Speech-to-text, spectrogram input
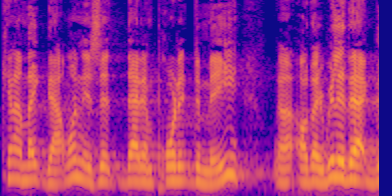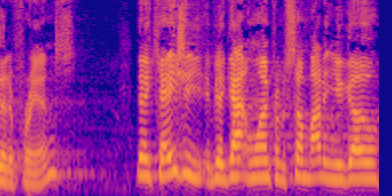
can I make that one? Is it that important to me? Uh, are they really that good of friends? Then occasionally, if you've gotten one from somebody and you go,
